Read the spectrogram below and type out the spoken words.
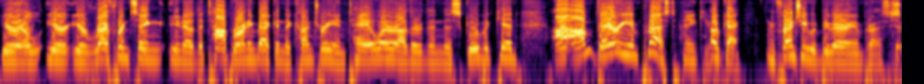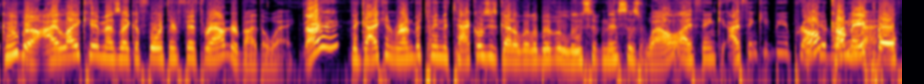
you're you're you're referencing you know the top running back in the country and Taylor, other than the Chuba kid. I, I'm very impressed. Thank you. Okay, and Frenchie would be very impressed. Chuba, I like him as like a fourth or fifth rounder, by the way. All right. The guy can run between the tackles. He's got a little bit of elusiveness as well. I think I think he'd be a pretty Oh, good come running back. April,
